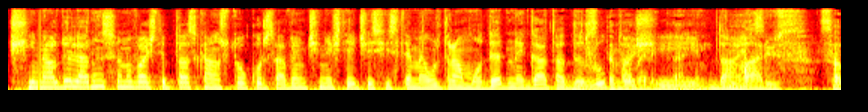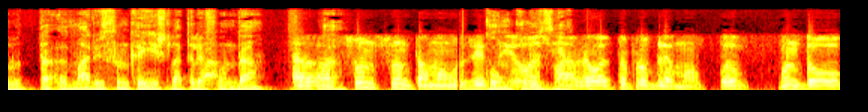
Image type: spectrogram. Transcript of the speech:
și în al doilea rând să nu vă așteptați ca în stocuri să avem cine știe ce sisteme ultramoderne gata de luptă și... Da, Marius, salut. Marius, încă ești la telefon, da? da? Uh, da. Sunt, sunt, am auzit. Concluzia. Eu avea o altă problemă în două,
